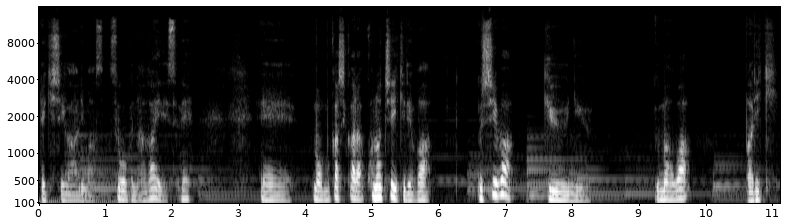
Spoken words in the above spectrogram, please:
歴史があります。すごく長いですね。えーもう昔からこの地域では牛は牛乳馬は馬力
